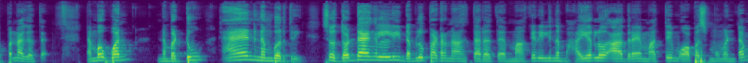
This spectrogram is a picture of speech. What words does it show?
ಓಪನ್ ಆಗುತ್ತೆ. Number one number two and number three so ದೊಡ್ಡ ಆಂಗಲ್ ಅಲ್ಲಿ ಡಬ್ಲ್ಯೂ ಪ್ಯಾಟರ್ನ್ ಆಗ್ತಾ ಇರುತ್ತೆ. ಮಾರ್ಕೆಟ್ ಇಲ್ಲಿಂದ ಹೈಯರ್ ಲೋ ಆದರೆ ಮತ್ತೆ ವಾಪಸ್ ಮೊಮೆಂಟಮ್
